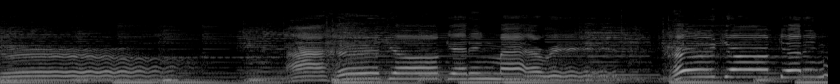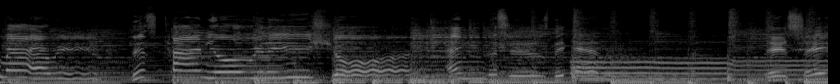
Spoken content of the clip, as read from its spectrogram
Girl, I heard you're getting married. Heard you're getting married. This time you're really And this is the end. They say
